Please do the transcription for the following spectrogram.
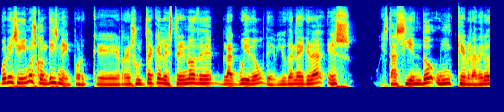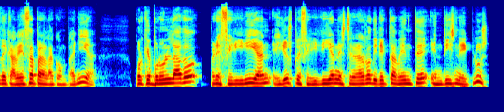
Bueno, y seguimos con Disney, porque resulta que el estreno de Black Widow, de Viuda Negra, es, está siendo un quebradero de cabeza para la compañía. Porque por un lado, preferirían, ellos preferirían estrenarlo directamente en Disney Plus.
